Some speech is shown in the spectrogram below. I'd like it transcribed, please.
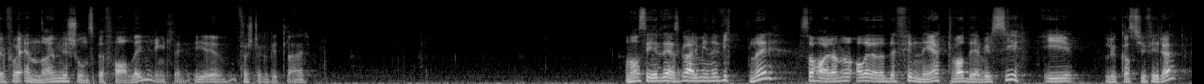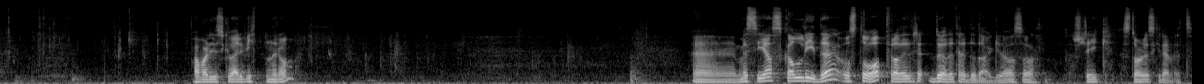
vi får enda en misjonsbefaling, egentlig, i første kapittelet her. Og når han sier dere skal være mine vitner, så har han jo allerede definert hva det vil si i Lukas 24. Hva var det de skulle være vitner om? Eh, Messias skal lide og stå opp fra de døde tredje dager. Altså, slik står det skrevet.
